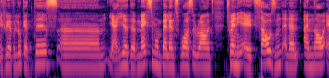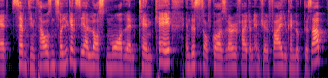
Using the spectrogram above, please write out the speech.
if we have a look at this, um, yeah, here the maximum balance was around 28,000 and I, I'm now at 17,000. So you can see I lost more than 10K. And this is, of course, verified on MQL5. You can look this up.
